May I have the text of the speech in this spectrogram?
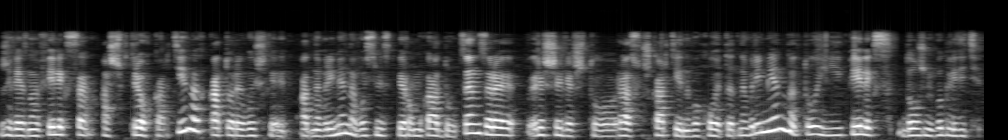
Железного Феликса аж в трех картинах, которые вышли одновременно в 1981 году. Цензоры решили, что раз уж картины выходят одновременно, то и Феликс должен выглядеть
